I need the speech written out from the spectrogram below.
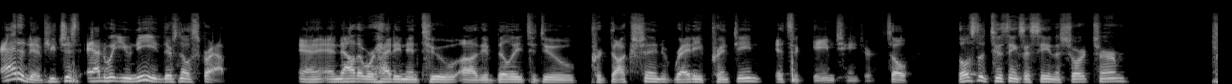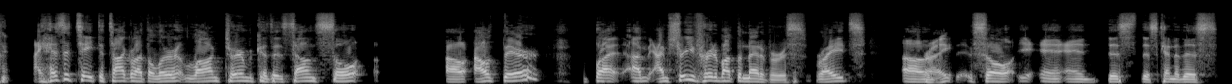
additive. You just add what you need. There's no scrap. And, and now that we're heading into uh, the ability to do production ready printing, it's a game changer. So those are the two things I see in the short term. I hesitate to talk about the long term because it sounds so uh, out there, but I'm, I'm sure you've heard about the metaverse, right? Um, right. So, and, and this this kind of this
